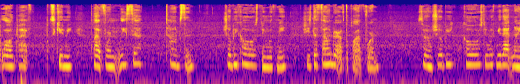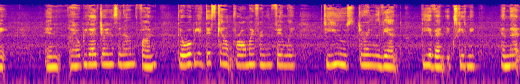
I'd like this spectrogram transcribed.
blog plat- excuse me platform, Lisa Thompson. She'll be co-hosting with me. She's the founder of the platform. So she'll be co-hosting with me that night. And I hope you guys join us in on fun. There will be a discount for all my friends and family to use during the event. The event, excuse me. And that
